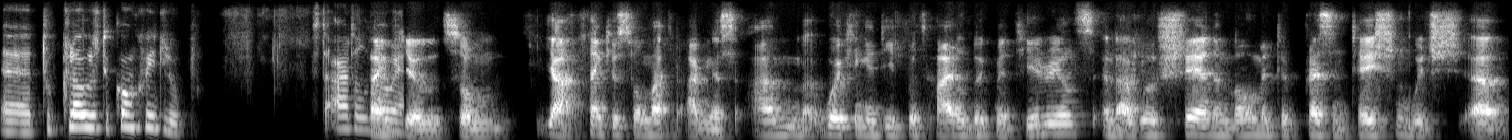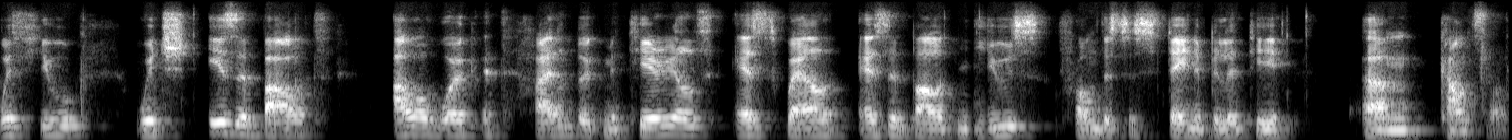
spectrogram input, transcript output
uh, to close the concrete loop. Mr. Artel, Thank you. So, yeah, thank you so much, Agnes. I'm working indeed with Heidelberg Materials, and I will share in a moment a presentation which uh, with you, which is about our work at Heidelberg Materials as well as about news from the Sustainability um, Council,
